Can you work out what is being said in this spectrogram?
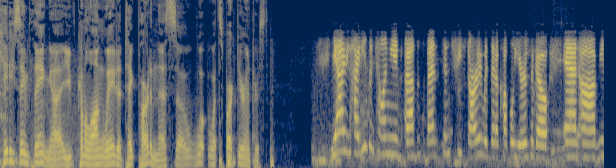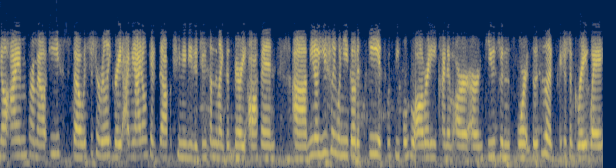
Katie, same thing. Uh, you've come a long way to take part in this. So, what, what sparked your interest? Yeah, I mean Heidi's been telling me about this event since she started with it a couple years ago, and um, you know I'm from out east, so it's just a really great. I mean, I don't get the opportunity to do something like this very often. Um, you know, usually when you go to ski, it's with people who already kind of are, are infused in the sport. So this is a just a great way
